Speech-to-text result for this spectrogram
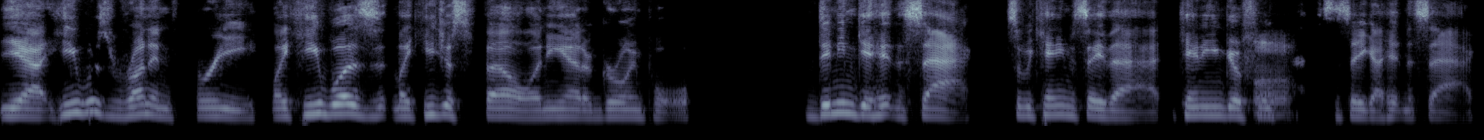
Yeah, he was running free. Like he was like he just fell and he had a growing pull. Didn't even get hit in the sack. So we can't even say that. Can't even go full Mm. and say he got hit in the sack.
